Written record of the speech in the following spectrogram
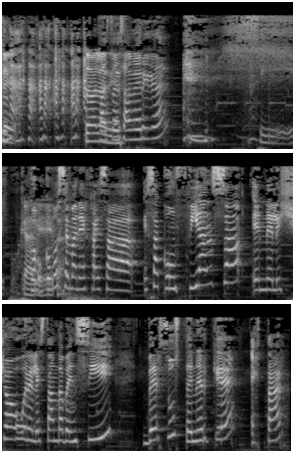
Sí. Toda la ¿Pasó vida. esa verga? Sí, pues. ¿Cómo, cómo se maneja esa, esa confianza en el show, en el stand-up en sí, versus tener que estar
